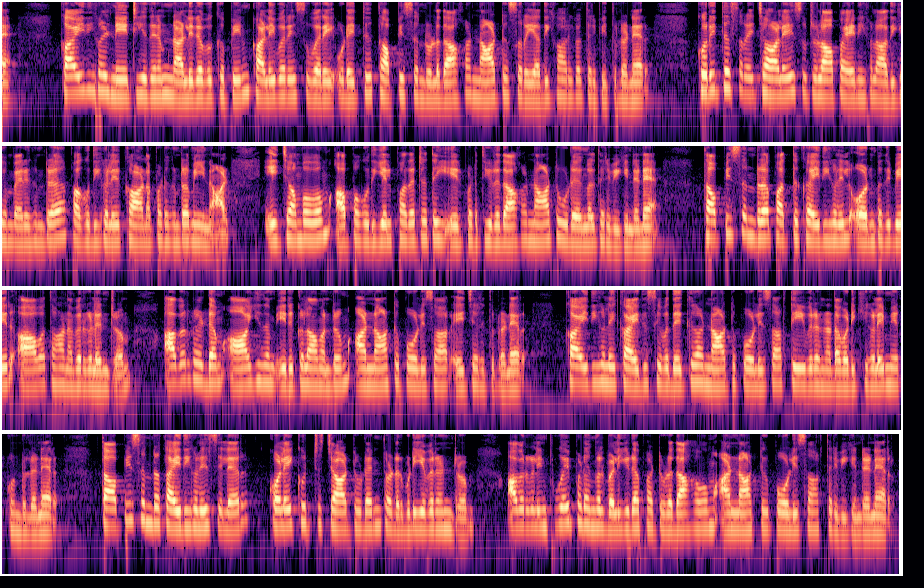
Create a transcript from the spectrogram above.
கைதிகள் நேற்றைய தினம் நள்ளிரவுக்கு பின் கழிவறை சுவரை உடைத்து தப்பி சென்றுள்ளதாக நாட்டு சிறை அதிகாரிகள் தெரிவித்துள்ளனர். குறித்த சிறைச்சாலை சுற்றுலா பயணிகள் அதிகம் வருகின்ற பகுதிகளில் காணப்படுகின்றமையினால் இச்சம்பவம் அப்பகுதியில் பதற்றத்தை ஏற்படுத்தியுள்ளதாக நாட்டு ஊடகங்கள் தெரிவிக்கின்றன. தப்பி சென்ற பத்து கைதிகளில் ஒன்பது பேர் ஆபத்தானவர்கள் என்றும் அவர்களிடம் ஆயுதம் இருக்கலாம் என்றும் அந்நாட்டு போலீசார் எச்சரித்துள்ளனர். கைதிகளை கைது செய்வதற்கு அந்நாட்டு போலீசார் தீவிர நடவடிக்கைகளை மேற்கொண்டுள்ளனர். தப்பி சென்ற கைதிகளில் சிலர் கொலை குற்றச்சாட்டுடன் தொடர்புடையவர் என்றும் அவர்களின் புகைப்படங்கள் வெளியிடப்பட்டுள்ளதாகவும் அந்நாட்டு போலீசார் தெரிவிக்கின்றனர்.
